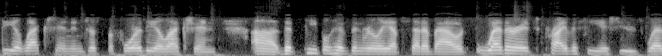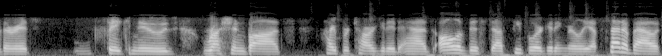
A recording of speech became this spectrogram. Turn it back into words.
the election and just before the election, uh, that people have been really upset about, whether it's privacy issues, whether it's fake news, Russian bots, hyper targeted ads, all of this stuff people are getting really upset about.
